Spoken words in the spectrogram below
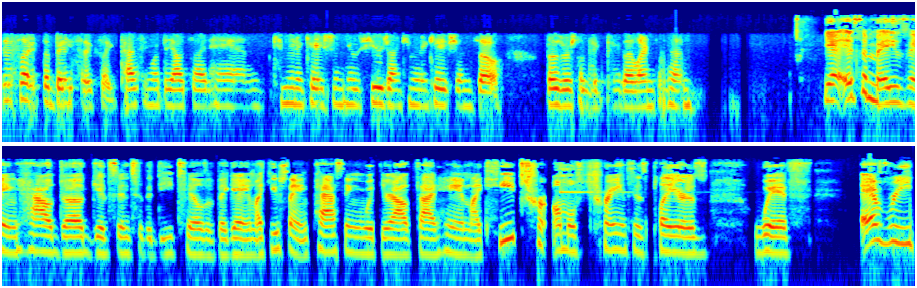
just like the basics, like passing with the outside hand, communication. He was huge on communication, so those were some big things I learned from him. Yeah, it's amazing how Doug gets into the details of the game. Like you're saying, passing with your outside hand, like he tr- almost trains his players with every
